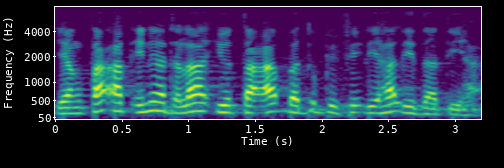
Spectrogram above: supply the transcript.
Yang taat ini adalah yuta'abadu bifi'liha lidzatiha.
